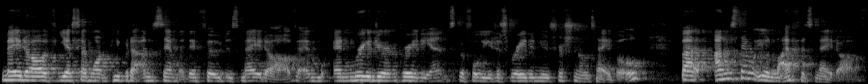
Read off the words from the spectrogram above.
made of, yes, I want people to understand what their food is made of and, and read your ingredients before you just read a nutritional table. But understand what your life is made of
